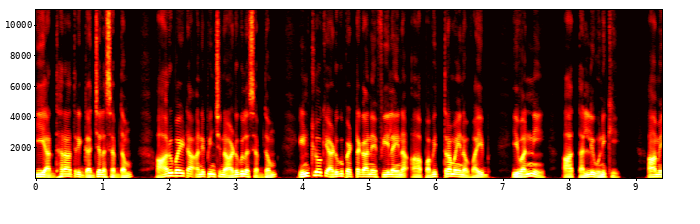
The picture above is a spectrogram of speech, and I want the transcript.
ఈ అర్ధరాత్రి గజ్జల శబ్దం ఆరుబయట అనిపించిన అడుగుల శబ్దం ఇంట్లోకి అడుగుపెట్టగానే ఫీలైన ఆ పవిత్రమైన వైబ్ ఇవన్నీ ఆ తల్లి ఉనికి. ఆమె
